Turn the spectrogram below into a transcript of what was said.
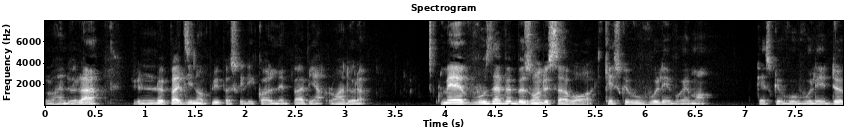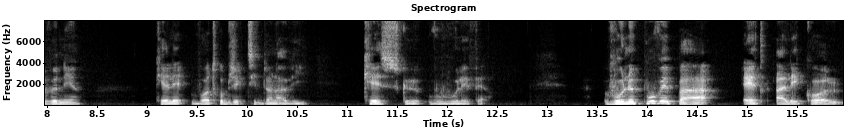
loin de là. Je ne l'ai pas dit non plus parce que l'école n'est pas bien, loin de là. Mais vous avez besoin de savoir qu'est-ce que vous voulez vraiment, qu'est-ce que vous voulez devenir, quel est votre objectif dans la vie, qu'est-ce que vous voulez faire? Vous ne pouvez pas être à l'école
